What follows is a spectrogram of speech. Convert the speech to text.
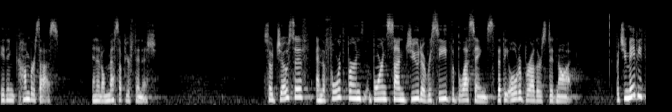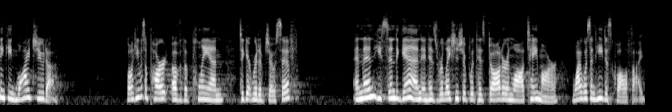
it encumbers us, and it'll mess up your finish. So Joseph and the fourth born son Judah received the blessings that the older brothers did not. But you may be thinking, why Judah? Well, he was a part of the plan to get rid of Joseph. And then he sinned again in his relationship with his daughter in law, Tamar, why wasn't he disqualified?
